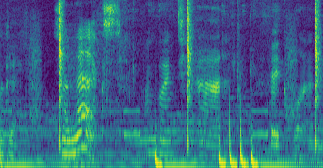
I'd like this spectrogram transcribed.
Okay, so next I'm going to add fake blood.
